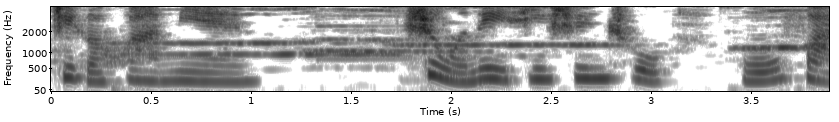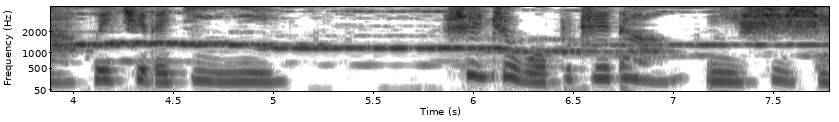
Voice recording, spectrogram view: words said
这个画面是我内心深处无法挥去的记忆，甚至我不知道你是谁。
